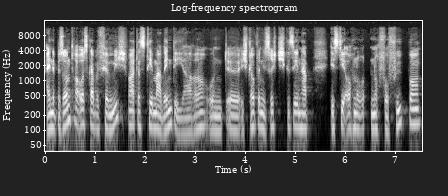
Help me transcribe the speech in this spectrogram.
Eine besondere Ausgabe für mich war das Thema Wendejahre und äh, ich glaube, wenn ich es richtig gesehen habe, ist die auch noch, noch verfügbar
